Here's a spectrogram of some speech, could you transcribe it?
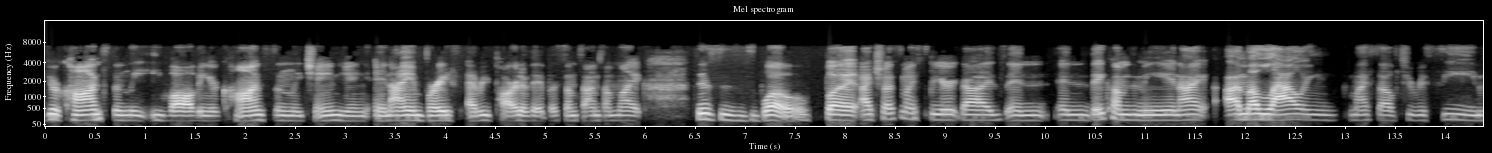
you're constantly evolving, you're constantly changing, and I embrace every part of it. But sometimes I'm like, this is whoa. But I trust my spirit guides, and and they come to me, and I I'm allowing myself to receive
